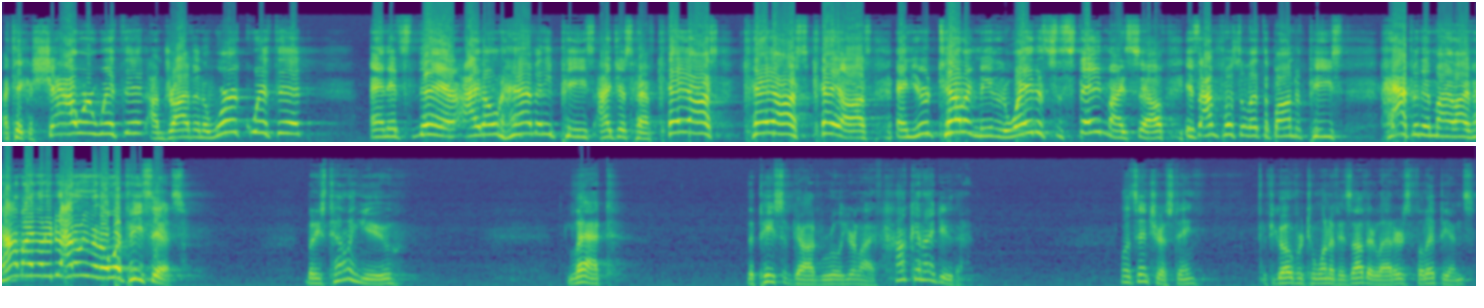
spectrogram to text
I take a shower with it. I'm driving to work with it. And it's there. I don't have any peace. I just have chaos, chaos, chaos. And you're telling me that the way to sustain myself is I'm supposed to let the bond of peace happen in my life. How am I going to do? I don't even know what peace is. But he's telling you, let the peace of God rule your life. How can I do that? Well, it's interesting. If you go over to one of his other letters, Philippians,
